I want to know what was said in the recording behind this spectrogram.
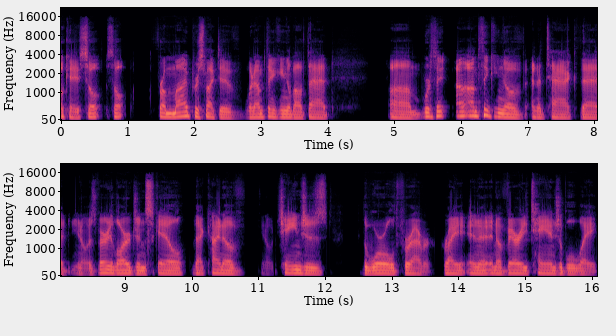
okay, so so from my perspective, when I'm thinking about that, um, we're th- I'm thinking of an attack that you know is very large in scale that kind of you know changes the world forever, right? In a, in a very tangible way.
